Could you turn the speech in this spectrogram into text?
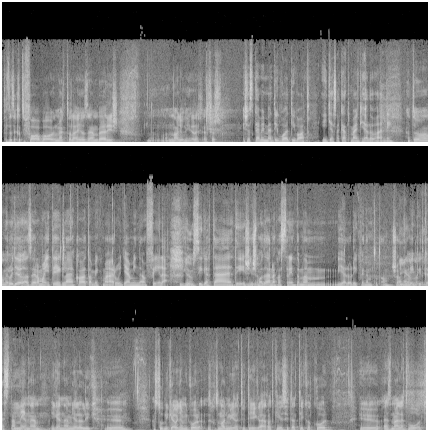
Tehát ezeket a falba megtalálja az ember, és nagyon érdekes. Ez és ez kb. meddig volt divat így ezeket megjelölni? Hát a... Mert ugye azért a mai téglákat, amik már ugye mindenféle hőszigetelt és, és modernnek, azt szerintem nem jelölik, vagy nem tudom, soha igen, nem építkeztem igen, még. Nem, igen, nem jelölik. Ö, azt tudni kell, hogy amikor ezeket a nagyméretű téglákat készítették, akkor ö, ez mellett volt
